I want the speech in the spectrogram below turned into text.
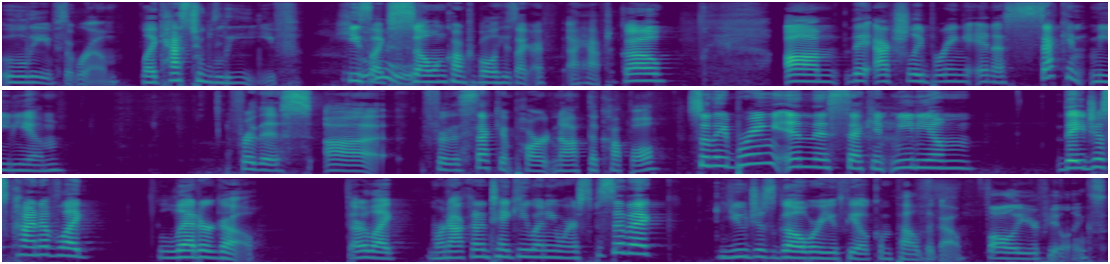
leave the room. Like, has to leave. He's like so uncomfortable. He's like, I, I have to go. Um, they actually bring in a second medium for this uh for the second part, not the couple. So they bring in this second medium. They just kind of like let her go. They're like, we're not going to take you anywhere specific. You just go where you feel compelled to go. Follow your feelings.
